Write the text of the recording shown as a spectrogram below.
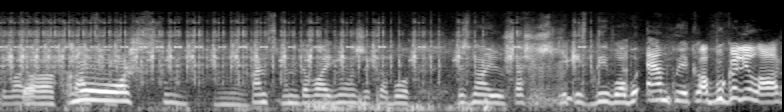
Давай. Так, нож. Хансмен, давай ножик, або не знаю, ще щось, якесь диво, або емку, яка. Або Галілар.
